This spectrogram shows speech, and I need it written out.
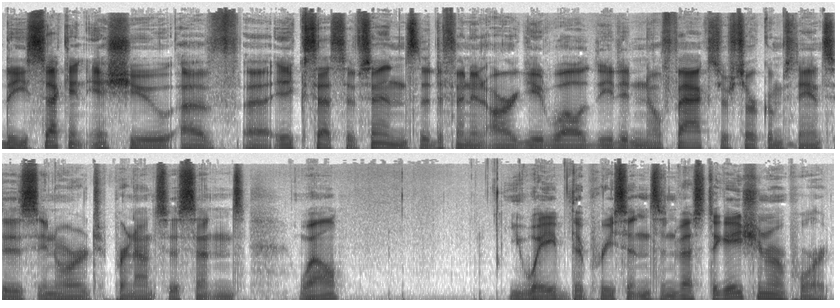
the second issue of uh, excessive sentence, the defendant argued, well, he didn't know facts or circumstances in order to pronounce his sentence. Well, you waived the pre sentence investigation report.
